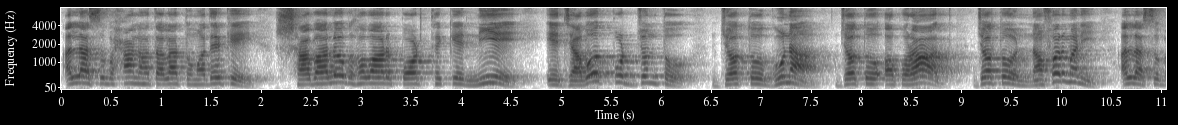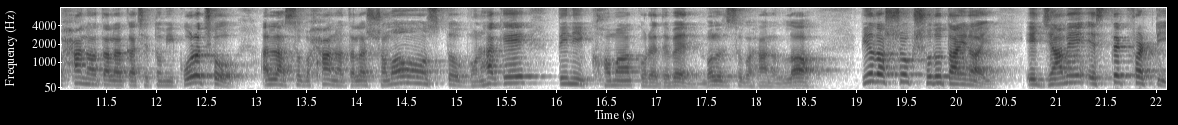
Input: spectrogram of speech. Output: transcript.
আল্লাহ সুবহান তালা তোমাদেরকে সাবালক হওয়ার পর থেকে নিয়ে এ যাবৎ পর্যন্ত যত গুণা যত অপরাধ, যত নাফরমানি আল্লাহ সুবহান তালার কাছে তুমি করেছ, আল্লাহ সুবহান তালার সমস্ত গুণাকে তিনি ক্ষমা করে দেবেন। বলুন সুবহান আল্লাহ প্রিয় দর্শক, শুধু তাই নয়, এই জামে ইস্তেকফারটি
